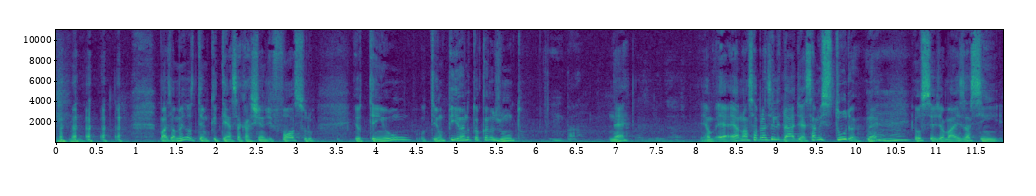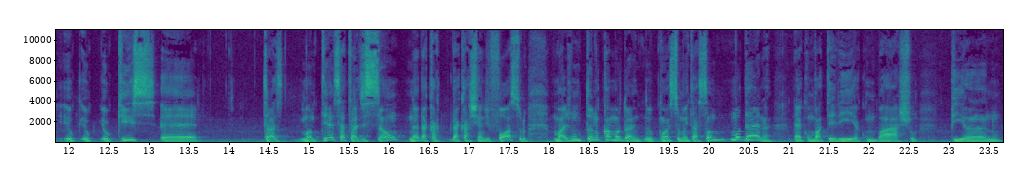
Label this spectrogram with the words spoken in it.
Mas ao mesmo tempo que tem essa caixinha de fósforo, eu tenho, eu tenho um piano tocando junto. Opa. Né? É, é, a nossa brasilidade, é essa mistura, né? Uhum. Ou seja, mas assim, eu, eu, eu quis é, manter essa tradição né, da, da caixinha de fósforo, mas juntando com a, moderna, com a instrumentação moderna, né? Com bateria, com baixo, piano.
